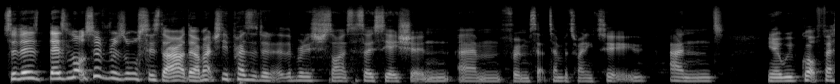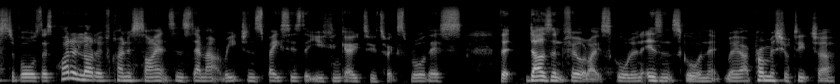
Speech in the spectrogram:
So there's there's lots of resources that are out there. I'm actually president at the British Science Association um, from September 22, and you know we've got festivals. There's quite a lot of kind of science and STEM outreach and spaces that you can go to to explore this that doesn't feel like school and isn't school, and that way I promise your teacher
